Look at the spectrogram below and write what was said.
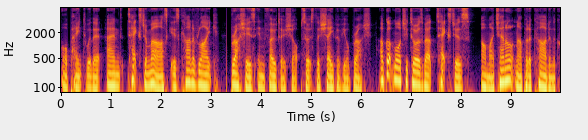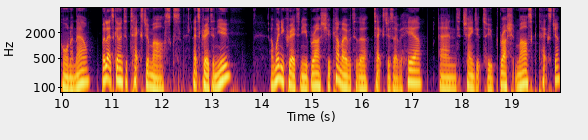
or paint with it. And texture mask is kind of like brushes in Photoshop, so it's the shape of your brush. I've got more tutorials about textures on my channel and I'll put a card in the corner now. But let's go into texture masks. Let's create a new. And when you create a new brush, you come over to the textures over here and change it to brush mask texture.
